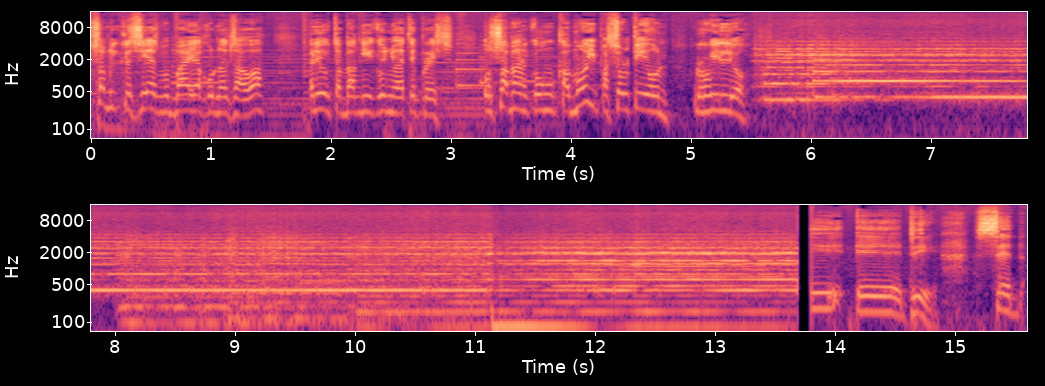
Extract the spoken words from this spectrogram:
Saan ni klasiyas babaya ko na asawa? Aliw, tabagi ko nyo, ate Pres. O saman kung kamoy, pasultion, Rogelio. EAD said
